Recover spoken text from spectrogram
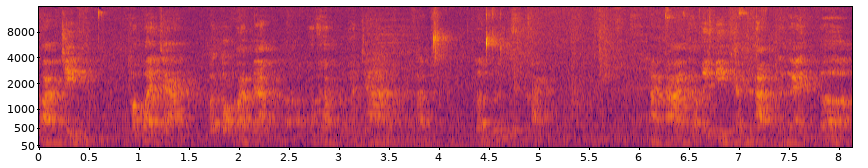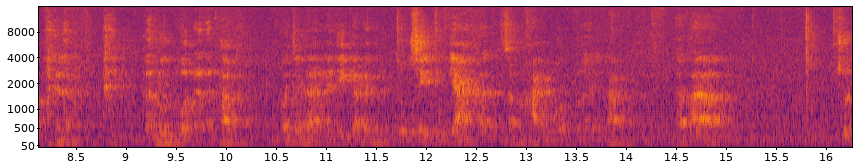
ความจริงก็มาจากก็ต้องมาจากพระคำของพระเจ้านะครับก็คือเข็มขัดอาหารถ้าไม่มีเข็มขัดยังไงก็ก็หลุดหมดนะครับ เพราะฉะนั้นอันนี้ก็เป็นทุกสิ่งทุกอย่างก็สำคัญหมดเลยนะครับ แล้วก็ชุด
